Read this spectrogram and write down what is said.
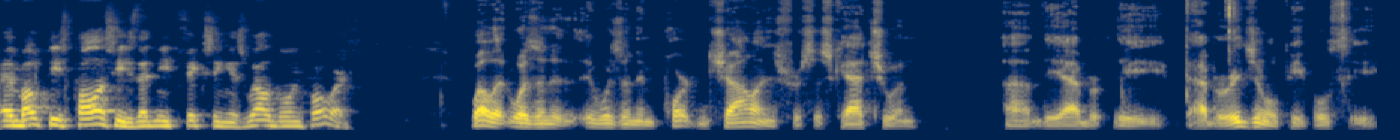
about these policies that need fixing as well going forward? Well, it was an it was an important challenge for Saskatchewan, uh, the Aber, the Aboriginal peoples, the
